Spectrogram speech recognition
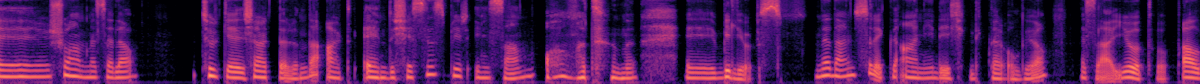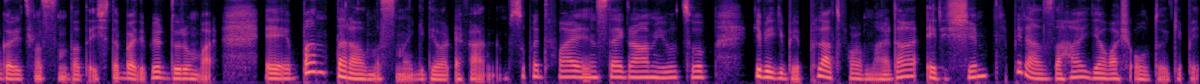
e, şu an mesela Türkiye şartlarında artık endişesiz bir insan olmadığını e, biliyoruz. Neden? Sürekli ani değişiklikler oluyor. Mesela YouTube algoritmasında da işte böyle bir durum var. E, band daralmasına gidiyor efendim. Spotify, Instagram, YouTube gibi gibi platformlarda erişim biraz daha yavaş olduğu gibi.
